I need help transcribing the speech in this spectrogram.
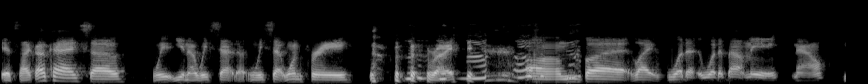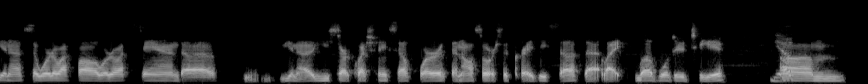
it's like, okay, so we, you know, we set, we set one free, right? um but like what what about me now you know so where do i fall where do i stand uh you know you start questioning self-worth and all sorts of crazy stuff that like love will do to you Yep. um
